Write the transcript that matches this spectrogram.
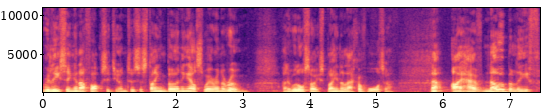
releasing enough oxygen to sustain burning elsewhere in the room. And it will also explain the lack of water. Now, I have no belief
